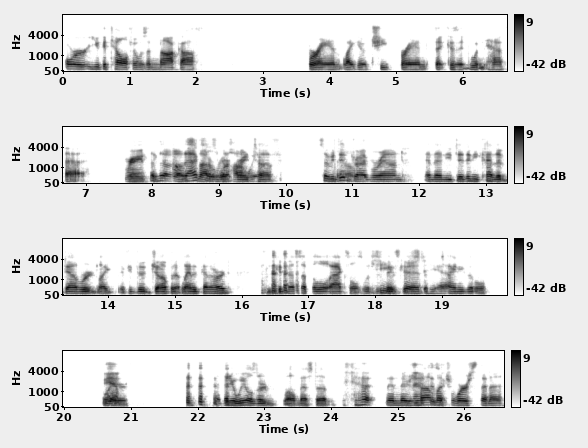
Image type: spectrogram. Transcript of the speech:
or you could tell if it was a knockoff brand like a cheap brand that because it wouldn't have that right. And Like, the, oh, the not a axles weren't very Wheel. tough. So if you did drive them around and then you did any kind of downward, like if you did a jump and it landed kind of hard, you could mess up the little axles, which is You basically just a yeah. tiny little Yeah. Wire. and then your wheels are all messed up. then there's Yeah, not doesn't- much worse than a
